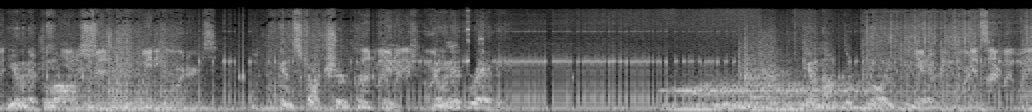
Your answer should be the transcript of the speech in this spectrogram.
On. Unit lost. Unit ready. Waiting orders. Construction complete. Unit ready. Cannot deploy Unit here. report. Yes, on my way.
